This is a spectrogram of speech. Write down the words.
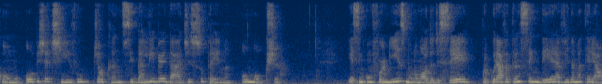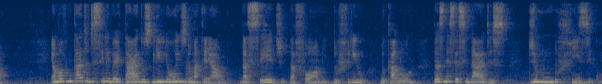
como objetivo de alcance da liberdade suprema ou moksha. Esse inconformismo no modo de ser procurava transcender a vida material é uma vontade de se libertar dos grilhões do material, da sede, da fome, do frio, do calor, das necessidades de um mundo físico.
